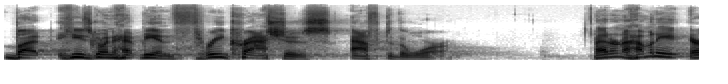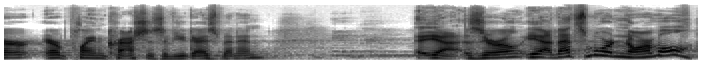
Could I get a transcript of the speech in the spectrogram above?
but he's going to have, be in three crashes after the war. I don't know how many air, airplane crashes have you guys been in? Yeah, zero. Yeah, that's more normal.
